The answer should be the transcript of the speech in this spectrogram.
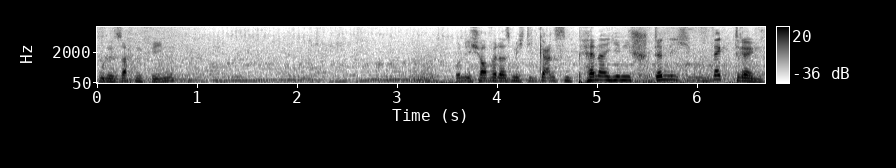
coole Sachen kriegen. Und ich hoffe, dass mich die ganzen Penner hier nicht ständig wegdrängen.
